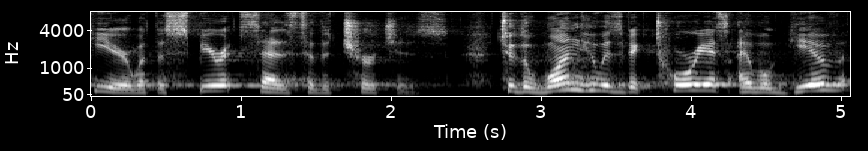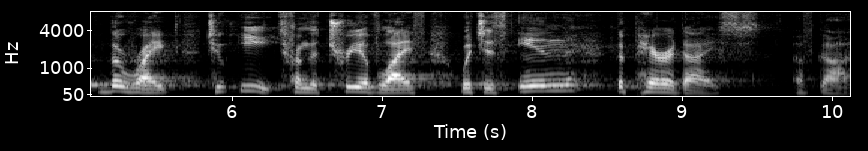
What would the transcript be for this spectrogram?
hear what the Spirit says to the churches. To the one who is victorious, I will give the right to eat from the tree of life, which is in the paradise of God.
